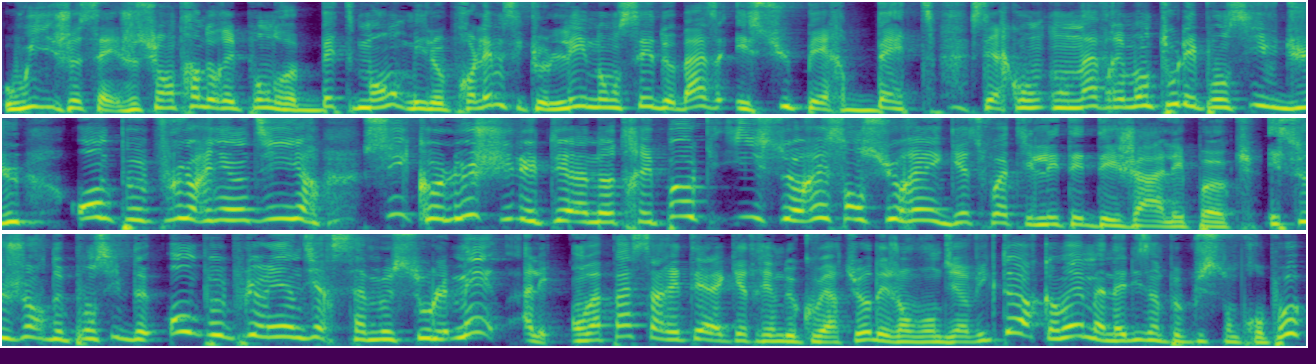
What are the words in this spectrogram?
Oui, je sais, je suis en train de répondre bêtement, mais le problème c'est que l'énoncé de base est super bête. C'est-à-dire qu'on on a vraiment tous les poncifs du on ne peut plus rien dire. Si Coluche il était à notre époque, il serait censuré. Guess what, il l'était déjà à l'époque. Et ce genre de poncif de on peut plus rien dire, ça me saoule. Mais allez, on va pas s'arrêter à la quatrième de couverture. Des gens vont dire Victor, quand même, analyse un peu plus son propos.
